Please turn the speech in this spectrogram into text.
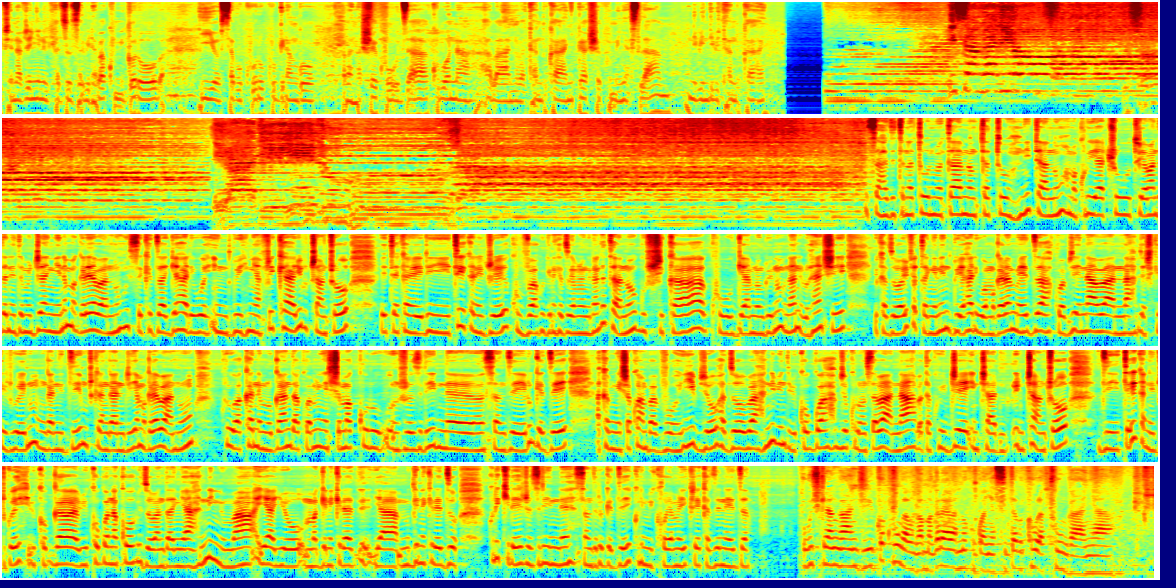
ibyo nabyo nyine bikazoza biraba ku migoroba iyo sabukuru kugira ngo abantu bashobore kuza kubona abantu batandukanye bwashe kumenya silamu n'ibindi bitandukanye isaha zitandatu n'iminota mirongo itatu n'itanu amakuru yacu tuyabandaniriza mu bijyanye n'amagara y'abantu isekeza ryahariwe indwi nyafurika y'urucanco ritegekanijwe kuva ku igenekerezwa mirongo ine na gatanu gushika ku rya mirongo irindwi n'umunani ruhenshi bikazuba bifatanye n'indwi yahariwe amagara meza ku babyeyi n'abana byashyikirijwe n'umwunganizi w'umushikiranganji y'amagara y'abantu kuri wa kane mu ruganda ku bamenyeshamakuru Joseline Sanze rugeze akamenyesha kwambavu y'ibyo hazoba n'ibindi bikorwa byo kuronsa abana batakwije zitujuje incanco zitegekanijwe ibikorwa bikorwa nako bizobandanya n'inyuma yayo ya magenekerezo kuri kirejo zirine sanze kuri mikoro ya merikire kaze neza ubushyikiranganji bwo kubungabunga amagara y'abantu no kurwanya sida buriko buratunganya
